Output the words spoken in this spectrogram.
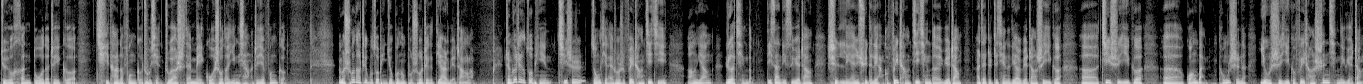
就有很多的这个其他的风格出现，主要是在美国受到影响的这些风格。那么说到这部作品，就不能不说这个第二乐章了。整个这个作品其实总体来说是非常积极、昂扬、热情的。第三、第四乐章是连续的两个非常激情的乐章，而在这之前的第二乐章是一个，呃，既是一个呃广板，同时呢又是一个非常深情的乐章。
